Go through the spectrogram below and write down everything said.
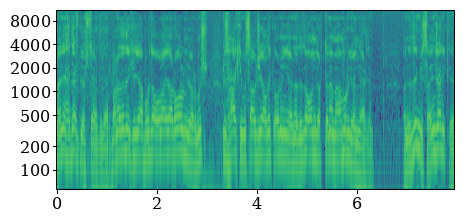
Beni hedef gösterdiler. Bana dedi ki ya burada olaylar olmuyormuş. Biz hakimi savcıyı aldık onun yerine dedi 14 tane memur gönderdim. Ben dedim ki Sayın Canikli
